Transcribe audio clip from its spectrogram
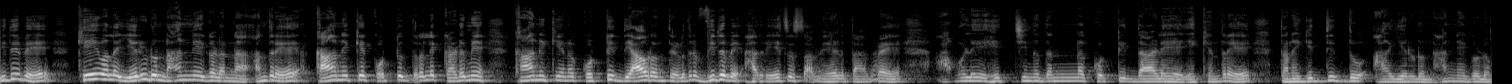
ವಿಧವೆ ಕೇವಲ ಎರಡು ನಾಣ್ಯಗಳನ್ನು, ಅಂದರೆ ಕಾಣಿಕೆ ಕೊಟ್ಟಿದ್ದರಲ್ಲೇ ಕಡಿಮೆ ಕಾಣಿಕೆಯನ್ನು ಕೊಟ್ಟಿದ್ದು ಯಾರು ಅಂತ ಹೇಳಿದ್ರೆ ವಿಧವೆ. ಆದರೆ ಯೇಸು ಸ್ವಾಮಿ ಹೇಳ್ತಾ ಇದ್ದಾರೆ, ಅವಳೇ ಹೆಚ್ಚಿನದನ್ನು ಕೊಟ್ಟಿದ್ದಾಳೆ, ಏಕೆಂದರೆ ತನಗಿದ್ದಿದ್ದು ಆ ಎರಡು ನಾಣ್ಯಗಳು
